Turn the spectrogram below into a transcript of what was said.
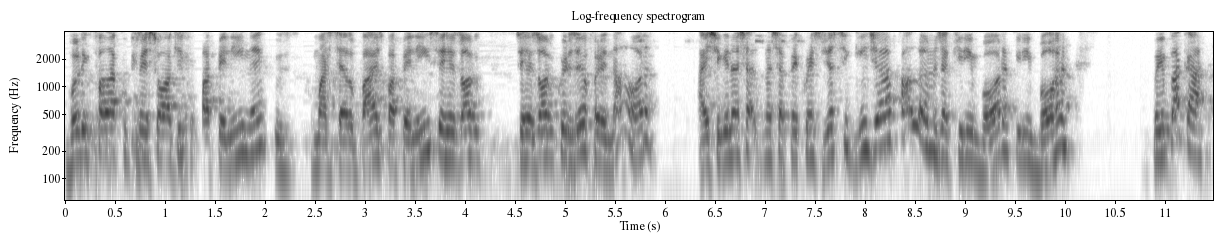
vou falar com o pessoal aqui, com o Papelinho, né? Com o Marcelo Paz, o Papelinho, você resolve, você resolve com eles aí? Eu falei, na hora. Aí cheguei na, na Chapecoense no dia seguinte, já falando, já queria ir embora, queria ir embora. Vem pra cá.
